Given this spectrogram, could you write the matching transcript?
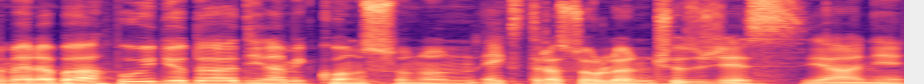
merhaba. Bu videoda dinamik konusunun ekstra sorularını çözeceğiz. Yani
